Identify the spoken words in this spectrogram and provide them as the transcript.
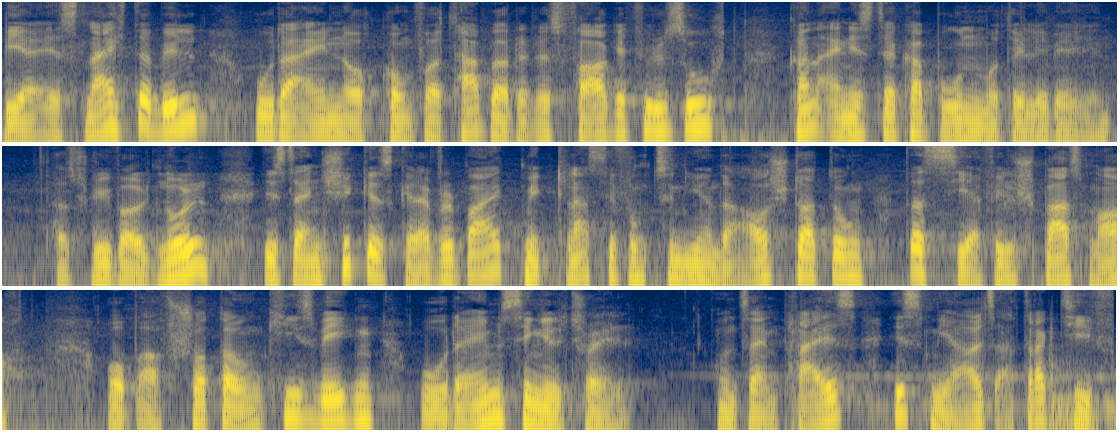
Wer es leichter will oder ein noch komfortableres Fahrgefühl sucht, kann eines der Carbon-Modelle wählen. Das Revolt 0 ist ein schickes Gravelbike mit klasse funktionierender Ausstattung, das sehr viel Spaß macht, ob auf Schotter- und Kieswegen oder im Single Trail. Und sein Preis ist mehr als attraktiv.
